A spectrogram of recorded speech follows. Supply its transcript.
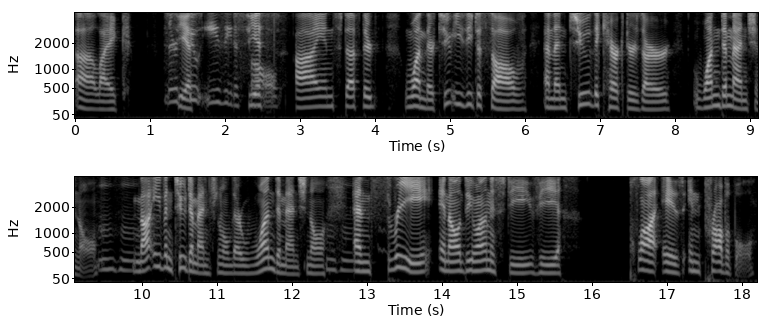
uh like They're CS too easy to solve. CSI and stuff they're one they're too easy to solve and then two the characters are one dimensional Mm-hmm. not even two dimensional they're one dimensional Mhm. and three in all due honesty the plot is improbable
